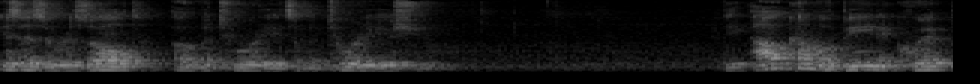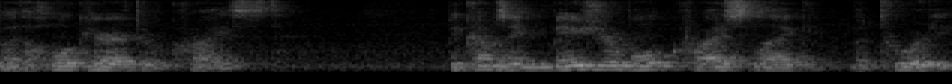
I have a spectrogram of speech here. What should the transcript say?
is as a result of maturity, it's a maturity issue. The outcome of being equipped by the whole character of Christ becomes a measurable Christ like maturity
